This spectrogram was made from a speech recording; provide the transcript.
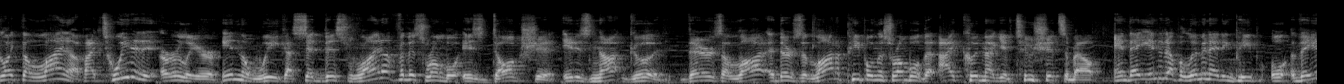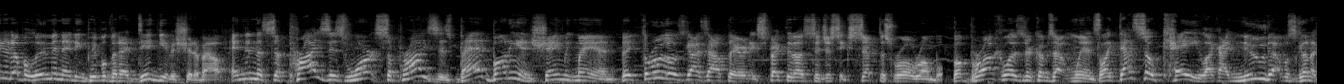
like the lineup. I tweeted it earlier in the week. I said this lineup for this Rumble is dog shit. It is not good. There's a lot, there's a lot of people in this Rumble that I could not give two shits about and they ended up eliminating people, they ended up eliminating people that I did give a shit about and then the surprises weren't surprises. Bad Bunny and Shane McMahon, they threw those guys out there and expected us to just accept this Royal Rumble. But Brock Lesnar comes out and wins. Like, that's okay. Like, I knew that was gonna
